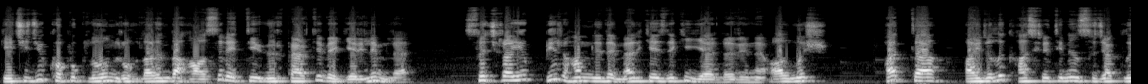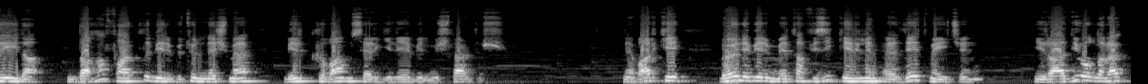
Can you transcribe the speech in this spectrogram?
geçici kopukluğun ruhlarında hasıl ettiği ürperti ve gerilimle sıçrayıp bir hamlede merkezdeki yerlerini almış, hatta ayrılık hasretinin sıcaklığıyla daha farklı bir bütünleşme, bir kıvam sergileyebilmişlerdir. Ne var ki böyle bir metafizik gerilim elde etme için iradi olarak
